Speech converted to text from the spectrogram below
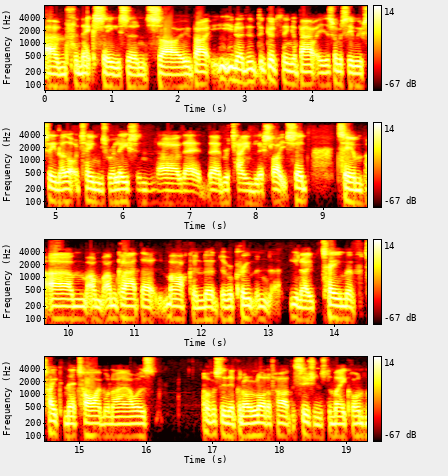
um, for next season. So, but you know, the, the good thing about it is obviously we've seen a lot of teams releasing uh, their their retained list, like you said. Tim. Um, I'm, I'm glad that Mark and the, the recruitment, you know, team have taken their time on ours. Obviously, they've got a lot of hard decisions to make on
